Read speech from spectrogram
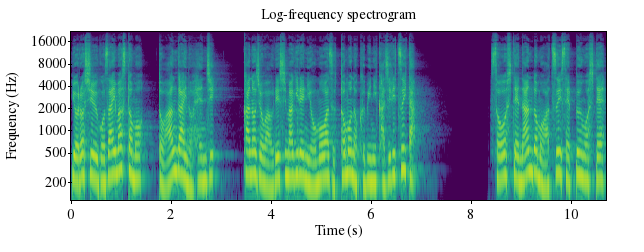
よろしゅうございますとも、と案外の返事。彼女は嬉し紛れに思わず友の首にかじりついた。そうして何度も熱い接吻をして、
